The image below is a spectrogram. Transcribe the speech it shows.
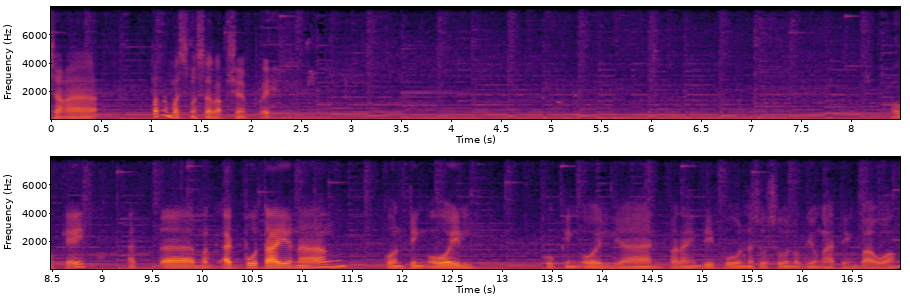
Tsaka para mas masarap syempre. Okay. At uh, mag-add po tayo ng konting oil cooking oil. Yan. Para hindi po nasusunog yung ating bawang.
